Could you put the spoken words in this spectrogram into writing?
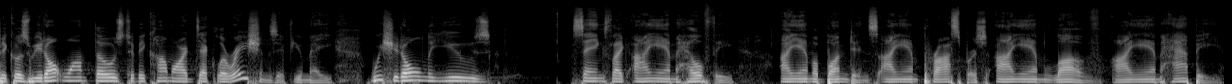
Because we don't want those to become our declarations, if you may. We should only use sayings like, I am healthy, I am abundance, I am prosperous, I am love, I am happy.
